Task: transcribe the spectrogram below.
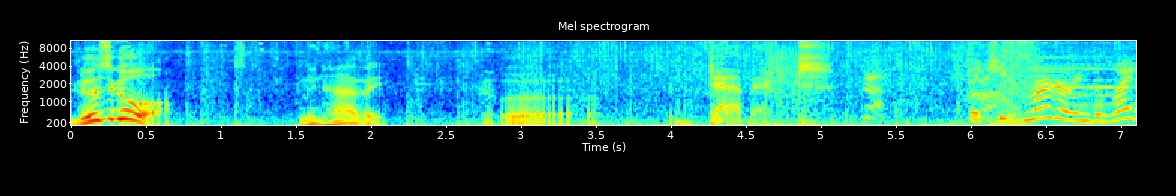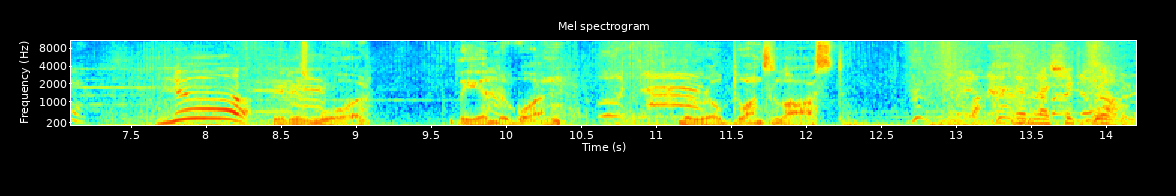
ليتس جو من هذه دام ات They keep murdering the lighthouse. لا It is war. The end of one. The robed one's lost. اخر لا شك رجلي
